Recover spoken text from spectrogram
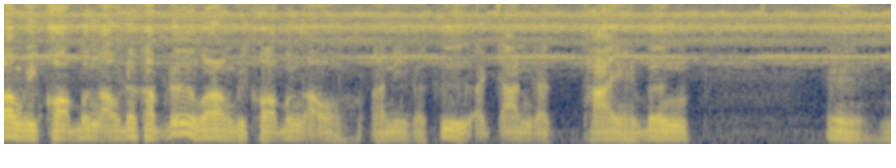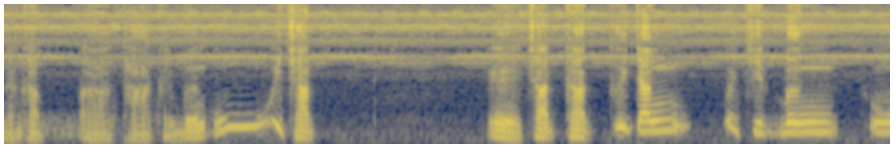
ลองวิเคราะห์เบิ่งเอาเด้อครับเด้อว่าลองวิเคราะห์เบิ่งเอา อันนี้ก็คืออาจารย์ก็ทายให้เบิ่งเออนะครับ อ่าถากให้เบิ่งอุ้ยชัด เออชัดคักคือจังว่าคิดเบิ่ง โอ้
